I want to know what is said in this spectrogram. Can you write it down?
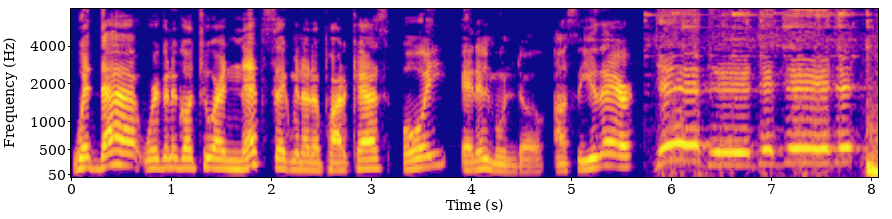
With that, we're going to go to our next segment of the podcast, Hoy en el Mundo. I'll see you there. Yeah, yeah, yeah.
